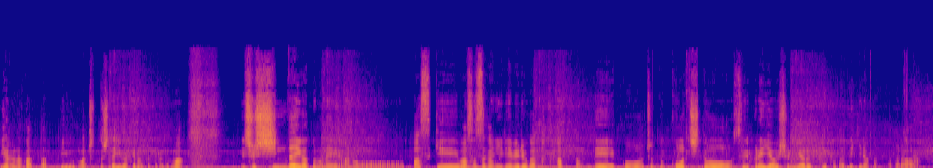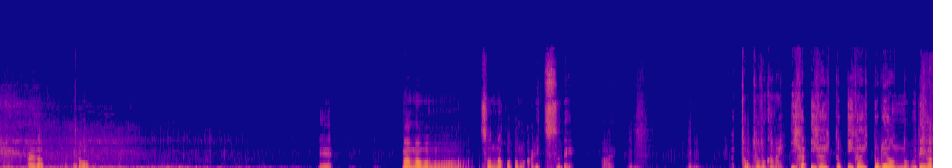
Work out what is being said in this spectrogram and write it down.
やらなかったっていう、まあちょっとした言い訳なんだけど、まあ、出身大学のね、あのー、バスケはさすがにレベルが高かったんで、こう、ちょっとコーチとプレイヤーを一緒にやるっていうことはできなかったから、うん、あれだったけど、ね。まあまあまあまあまあ、そんなこともありつつで、はい。と、届かない。意外意外と、意外とレオンの腕が、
